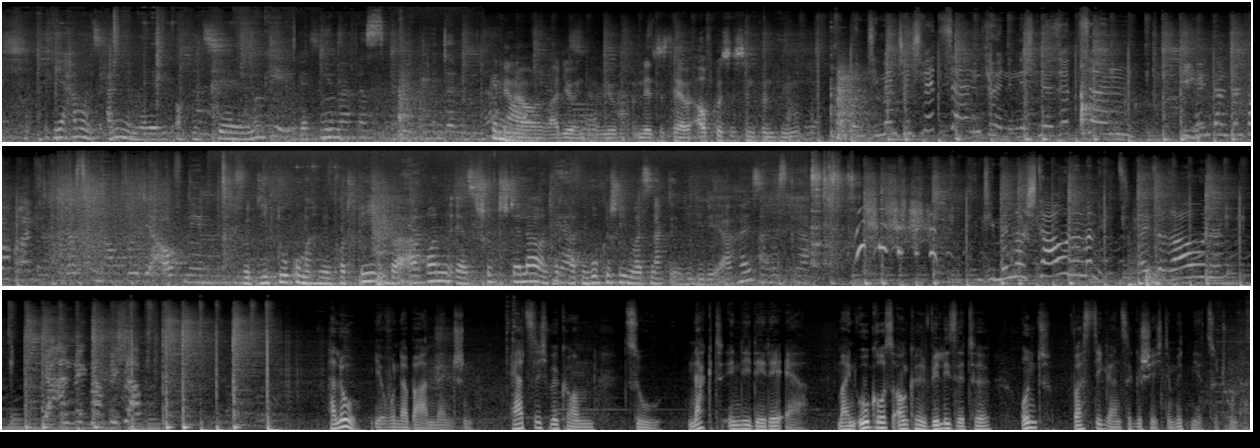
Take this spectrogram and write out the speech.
Wir haben uns angemeldet, offiziell. Okay, Vergessen. ihr macht das Interview, ne? Genau. Genau, Radiointerview. Und jetzt ist der Aufguss ist in fünf Minuten. Und die Menschen schwitzen, können nicht mehr sitzen. Was genau wollt ihr aufnehmen? Für die Doku machen wir ein Porträt über Aaron. Er ist Schriftsteller und hat Ja. gerade ein Buch geschrieben, was Nackt in die DDR heißt. Alles klar. Und die Männer staunen, man hört sie leise raunen. Hallo, ihr wunderbaren Menschen. Herzlich willkommen zu Nackt in die DDR. Mein Urgroßonkel Willi Sitte und was die ganze Geschichte mit mir zu tun hat.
